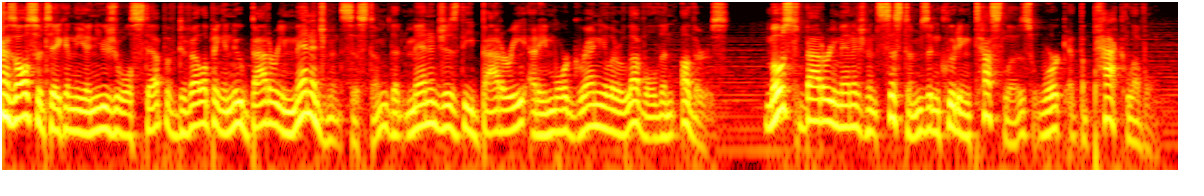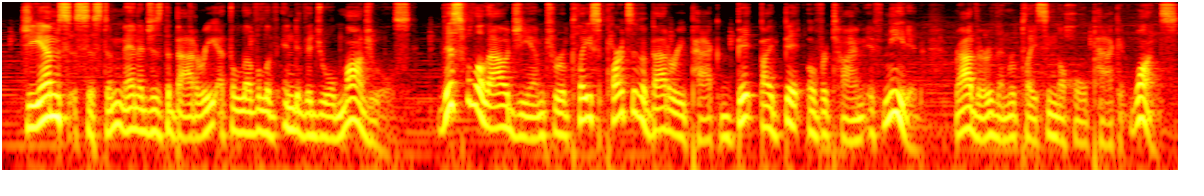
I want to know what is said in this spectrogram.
has also taken the unusual step of developing a new battery management system that manages the battery at a more granular level than others. Most battery management systems, including Tesla's, work at the pack level. GM's system manages the battery at the level of individual modules. This will allow GM to replace parts of a battery pack bit by bit over time if needed, rather than replacing the whole pack at once.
